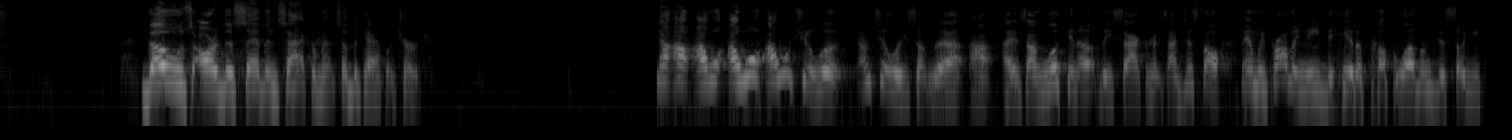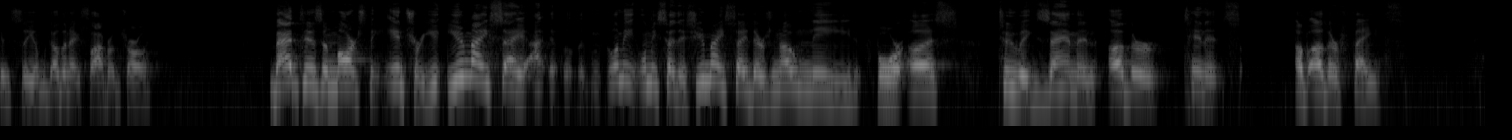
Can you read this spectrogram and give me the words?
Those are the seven sacraments of the Catholic Church. Now, I, I, want, I, want, I want you to look. I want you to look at something that I, as I'm looking up these sacraments, I just thought, man, we probably need to hit a couple of them just so you can see them. Go to the next slide, Brother Charlie. Baptism marks the entry. You, you may say, I, let, me, let me say this. You may say there's no need for us to examine other tenets of other faiths.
